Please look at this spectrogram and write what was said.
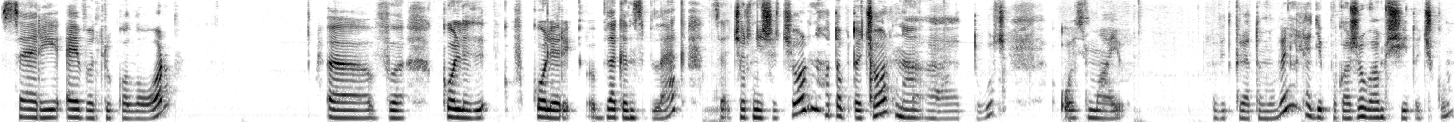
з серії Avon Tricolor е, в кольорі, в кольорі Black and Black. Це чорніше чорного, тобто чорна е, туш. Ось маю у відкритому вигляді, покажу вам щіточку.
